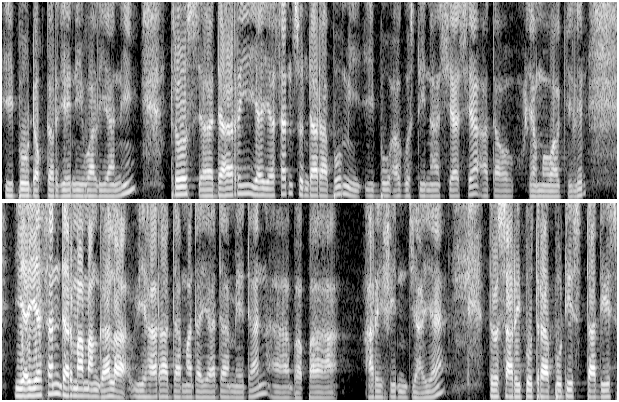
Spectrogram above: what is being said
Ibu Dr. Jenny Waliani, terus uh, dari Yayasan Sundara Bumi Ibu Agustina Syasya atau yang mewakilin Yayasan Dharma Manggala Wihara Damadayada Medan uh, Bapak Arifin Jaya, terus Sariputra Buddhis Studies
